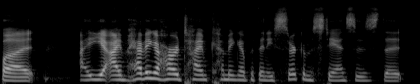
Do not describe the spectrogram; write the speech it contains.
but I, yeah, I'm having a hard time coming up with any circumstances that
